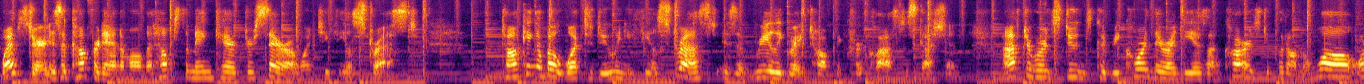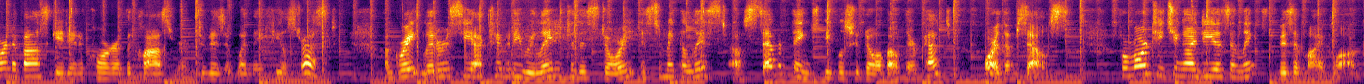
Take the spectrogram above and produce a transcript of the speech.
Webster is a comfort animal that helps the main character Sarah when she feels stressed. Talking about what to do when you feel stressed is a really great topic for class discussion. Afterwards, students could record their ideas on cards to put on the wall or in a basket in a corner of the classroom to visit when they feel stressed. A great literacy activity related to this story is to make a list of seven things people should know about their pet or themselves. For more teaching ideas and links, visit my blog.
